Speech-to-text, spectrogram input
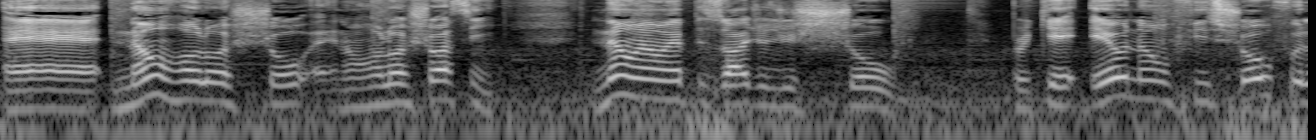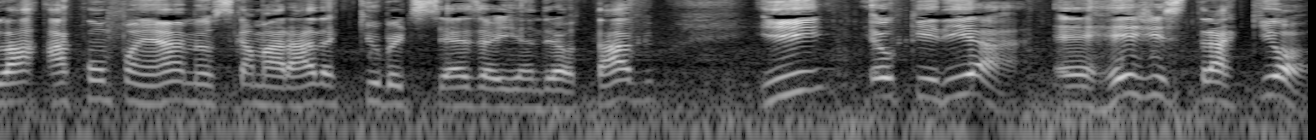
É, não rolou show. É, não rolou show assim. Não é um episódio de show porque eu não fiz show, fui lá acompanhar meus camaradas Gilbert César e André Otávio. E eu queria é, registrar aqui, ó,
